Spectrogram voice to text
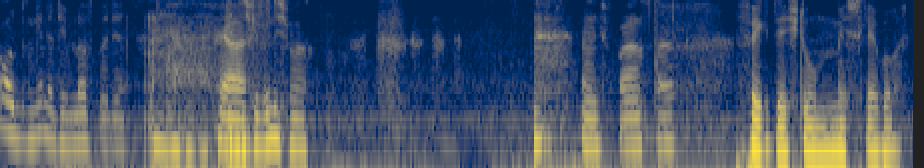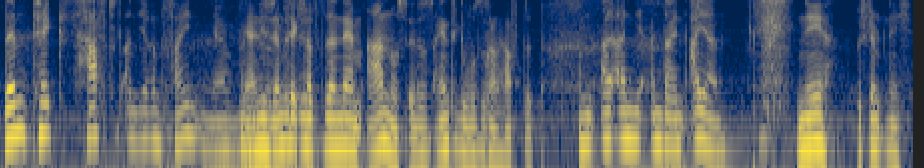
Oh, du bist ein Gegner-Team, läuft bei dir. Ja, Endlich gewinne ich mal. Nein, Spaß, ey. fick dich, du Missgeburt. Semtex haftet an ihren Feinden, ja. wenn Ja, die Semtex haftet an deinem Anus, ey. Das ist das Einzige, wo sie dran haftet. An, an, an deinen Eiern. Nee, bestimmt nicht.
